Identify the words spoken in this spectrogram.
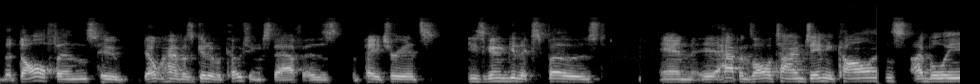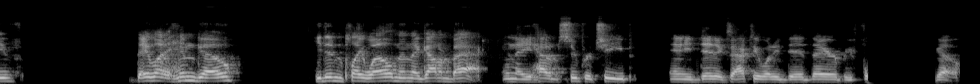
the Dolphins, who don't have as good of a coaching staff as the Patriots, he's going to get exposed. And it happens all the time. Jamie Collins, I believe, they let him go. He didn't play well, and then they got him back, and they had him super cheap, and he did exactly what he did there before go.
